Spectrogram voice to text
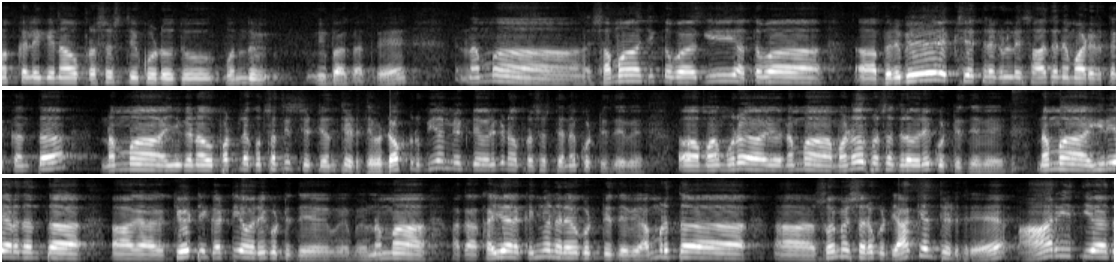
ಮಕ್ಕಳಿಗೆ ನಾವು ಪ್ರಶಸ್ತಿ ಕೊಡುವುದು ಒಂದು ವಿಭಾಗ ಆದರೆ, ನಮ್ಮ ಸಾಮಾಜಿಕವಾಗಿ ಅಥವಾ ಬೇರೆ ಬೇರೆ ಕ್ಷೇತ್ರಗಳಲ್ಲಿ ಸಾಧನೆ ಮಾಡಿರ್ತಕ್ಕಂಥ ನಮ್ಮ ಈಗ ನಾವು ಪಟ್ಲಕು ಸತೀಶ್ ಶೆಟ್ಟಿ ಅಂತ ಹೇಳ್ತೇವೆ. ಡಾಕ್ಟರ್ ಬಿ ಎಂ ಹೆಗ್ಡೆ ಅವರಿಗೆ ನಾವು ಪ್ರಶಸ್ತಿಯನ್ನು ಕೊಟ್ಟಿದ್ದೇವೆ. ಮುರ, ನಮ್ಮ ಮನೋಹರ್ ಪ್ರಸಾದ್ ಅವರಿಗೆ ಕೊಟ್ಟಿದ್ದೇವೆ. ನಮ್ಮ ಹಿರಿಯರಾದಂಥ ಕೆ ಟಿ ಗಟ್ಟಿ ಅವರಿಗೆ ಕೊಟ್ಟಿದ್ದೇವೆ. ನಮ್ಮ ಕೈಯಾರ ಕಿಂಜಣ್ಣರಿಗೆ ಕೊಟ್ಟಿದ್ದೇವೆ. ಅಮೃತ ಸೋಮೇಶ್ವರ ಕೊಟ್ಟು ಯಾಕೆ ಅಂತ ಹೇಳಿದ್ರೆ ಆ ರೀತಿಯಾದ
